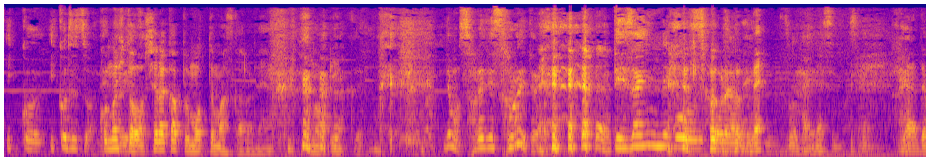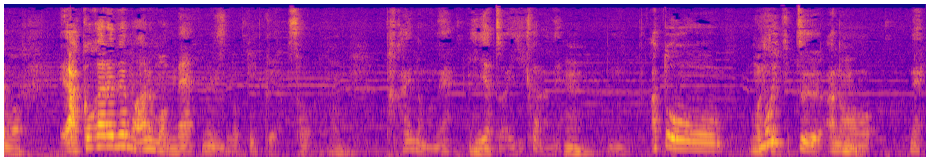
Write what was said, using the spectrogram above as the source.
プ。1個一個ずつはねこの人シェラカップ持ってますからね。スノーピーク。でもそれで揃えてね。デザインでこう そうだね。ね。そうだね。はいすいません。いやでも憧れでもあるもんね、うん。スノーピーク。そう。高いのもねいいやつはいいからね、あともう一つ。あの、ね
